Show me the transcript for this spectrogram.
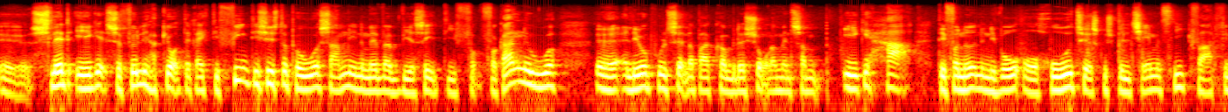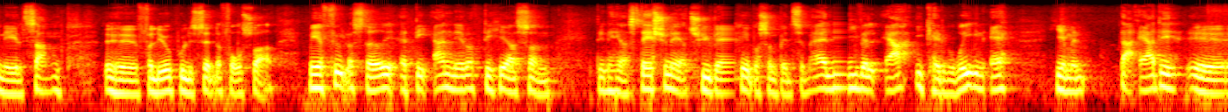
øh, slet ikke, selvfølgelig har gjort det rigtig fint de sidste par uger, sammenlignet med, hvad vi har set de for, forgangne uger øh, af Liverpool centerback kombinationer, men som ikke har det fornødne niveau overhovedet til at skulle spille Champions League kvartfinale sammen øh, for Liverpool i centerforsvaret. Men jeg føler stadig, at det er netop det her sådan, den her stationære type angriber, som Benzema alligevel er i kategorien af, jamen der er det, øh,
